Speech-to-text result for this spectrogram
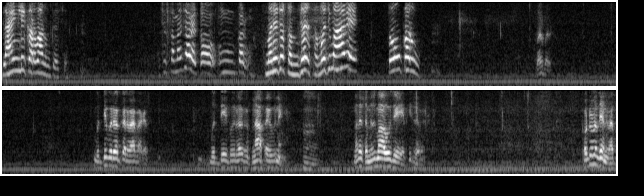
બ્લાઇન્ડલી કરવાનું કે છે. જો સમજ આવે તો હું કરું. મને જો સમજ સમજમાં આવે તો હું કરું. બરાબર. બુદ્ધિપૂર્વક કરવા માંગે બુદ્ધિપૂર્વક ના હોય એવું નહીં. મને સમજમાં આવવું જોઈએ ફીર ખોટું નથી એની વાત.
